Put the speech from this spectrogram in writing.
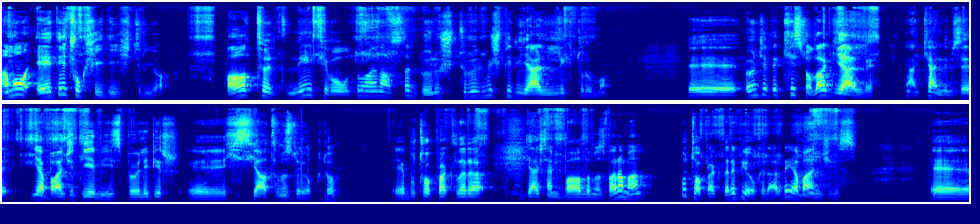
Ama o ED çok şey değiştiriyor. Altered native olduğu an aslında dönüştürülmüş bir yerlilik durumu. e, öncelikle kesin olarak yerli. Yani kendimize yabancı diyemeyiz. Böyle bir e, hissiyatımız da yoktu. E, bu topraklara gerçekten bir bağlılığımız var ama bu topraklara bir o kadar da yabancıyız. E,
